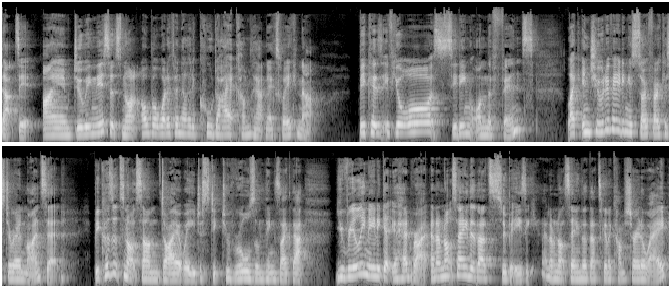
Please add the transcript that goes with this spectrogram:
that's it. I am doing this. It's not, oh, but what if another cool diet comes out next week? Nah. Because if you're sitting on the fence, like intuitive eating is so focused around mindset. Because it's not some diet where you just stick to rules and things like that, you really need to get your head right. And I'm not saying that that's super easy, and I'm not saying that that's going to come straight away,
